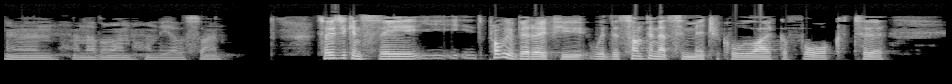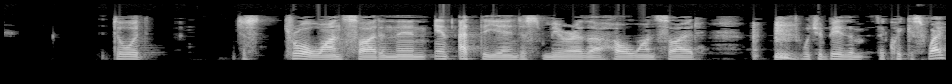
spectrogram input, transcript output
And another one on the other side. So as you can see, it's probably better if you, with something that's symmetrical like a fork, to do it, just draw one side and then in, at the end just mirror the whole one side, which would be the, the quickest way.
